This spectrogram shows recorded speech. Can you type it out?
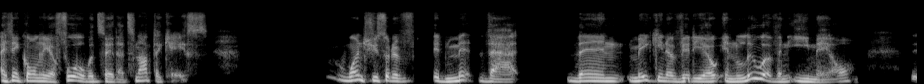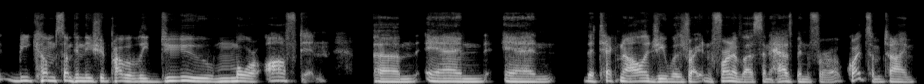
I think only a fool would say that's not the case. Once you sort of admit that, then making a video in lieu of an email becomes something that you should probably do more often. Um, and and the technology was right in front of us and has been for quite some time,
